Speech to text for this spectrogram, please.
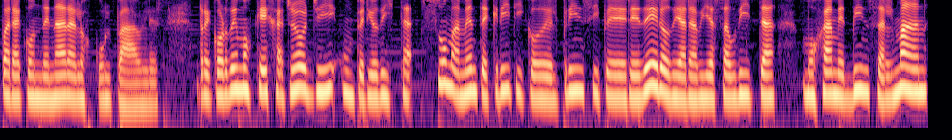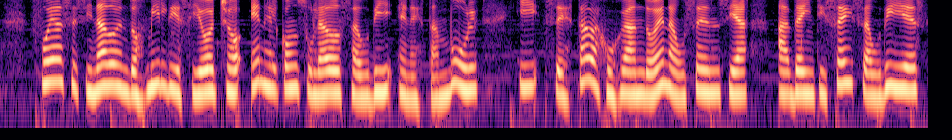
para condenar a los culpables. Recordemos que Khashoggi, un periodista sumamente crítico del príncipe heredero de Arabia Saudita, Mohammed bin Salman, fue asesinado en 2018 en el consulado saudí en Estambul y se estaba juzgando en ausencia a 26 saudíes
